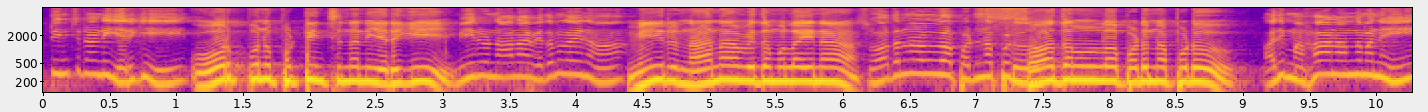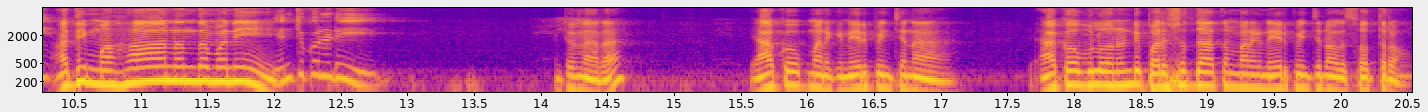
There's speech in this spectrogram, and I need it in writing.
పుట్టించునని ఎరిగి ఓర్పును పుట్టించునని ఎరిగి మీరు నానా విధములైన మీరు నానా విధములైన శోధనలలో పడినప్పుడు శోధనలో పడినప్పుడు అది మహానందమని అది మహానందమని ఎంచుకొనిడి. వింటున్నారా? యాకోబు మనకి నేర్పించిన యాకోబులో నుండి పరిశుద్ధాత్మ మనకు నేర్పించిన ఒక సూత్రం.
